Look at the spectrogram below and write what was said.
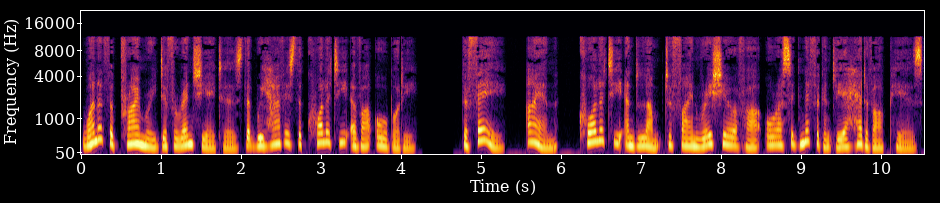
One of the primary differentiators that we have is the quality of our ore body. The Fe, iron, quality and lump to fine ratio of our ore are significantly ahead of our peers,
